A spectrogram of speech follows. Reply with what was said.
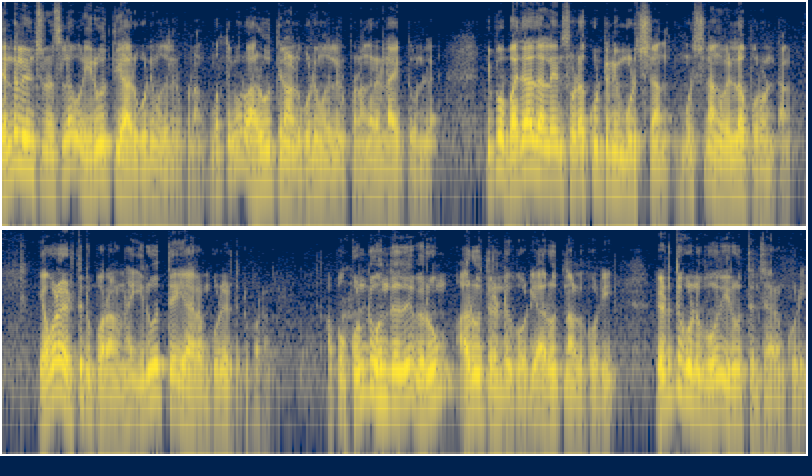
ஜென்ரல் இன்சூரன்ஸில் ஒரு இருபத்தி ஆறு கோடி முதலீடு பண்ணாங்க. மொத்தமே ஒரு அறுபத்தி நாலு கோடி முதலீடு பண்ணாங்க ரெண்டாயிரத்தி ஒன்றில். இப்போ பஜாஜ் அலையன்ஸோட கூட்டணி முடிச்சிட்டாங்க. முடிச்சு நாங்கள் வெளில போகிறோன்ட்டாங்க எவ்வளோ எடுத்துகிட்டு போகிறாங்கன்னா இருபத்தி ஐயாயிரம் கோடி எடுத்துகிட்டு போகிறாங்க அப்போ கொண்டு வந்தது வெறும் அறுபத்தி ரெண்டு கோடி அறுபத்தி நாலு கோடி. எடுத்து கொண்டு போகுது இருபத்தஞ்சாயிரம் கோடி.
